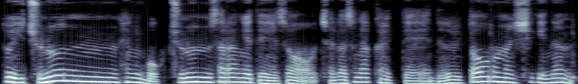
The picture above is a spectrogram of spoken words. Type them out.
또이 주는 행복, 주는 사랑에 대해서 제가 생각할 때 늘 떠오르는 시기는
